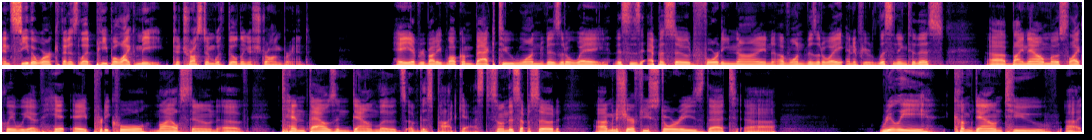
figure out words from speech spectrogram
and see the work that has led people like me to trust him with building a strong brand. Hey, everybody, welcome back to One Visit Away. This is episode 49 of One Visit Away, and if you're listening to this, uh, by now, most likely, we have hit a pretty cool milestone of 10,000 downloads of this podcast. So, in this episode, uh, I'm going to share a few stories that uh, really come down to uh,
